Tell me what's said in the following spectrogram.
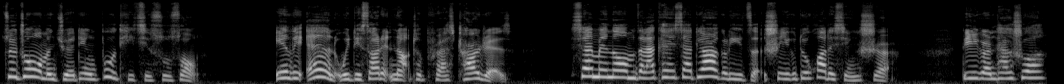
最终我们决定不提起诉讼。In the end, we decided not to press charges。下面呢，我们再来看一下第二个例子，是一个对话的形式。第一个人他说：“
